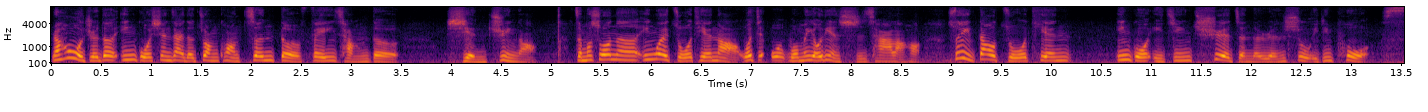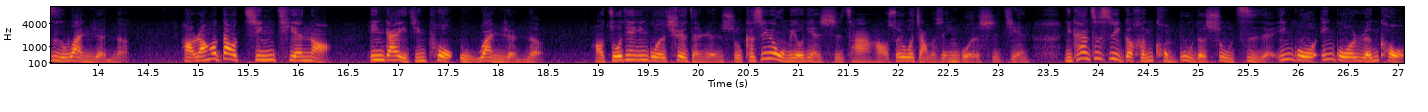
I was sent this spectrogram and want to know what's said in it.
然后我觉得英国现在的状况真的非常的险峻啊！怎么说呢？因为昨天啊，我我我们有点时差了哈，所以到昨天，英国已经确诊的人数已经破四万人了。好，然后到今天呢，应该已经破五万人了。好，昨天英国的确诊人数，可是因为我们有点时差哈，所以我讲的是英国的时间。你看，这是一个很恐怖的数字诶，英国英国人口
